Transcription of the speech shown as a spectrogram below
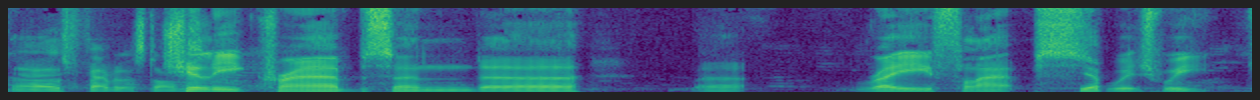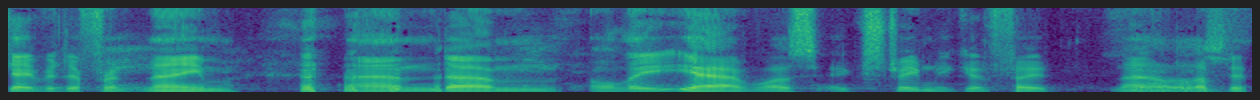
No, it was fabulous uh, time. chili crabs and uh, uh, ray flaps, Yep. which we gave a different name, and um, all the yeah, it was extremely good food. No, Yeah, I loved it.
